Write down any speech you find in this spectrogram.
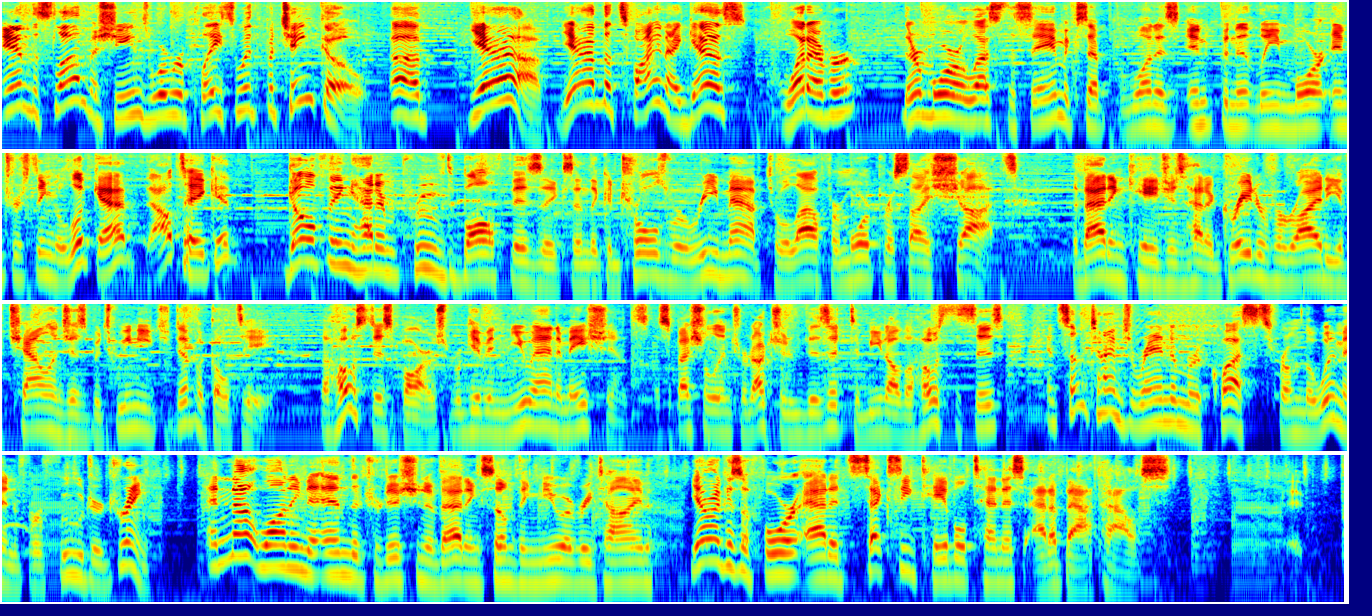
and the slot machines were replaced with pachinko. Uh, yeah, yeah, that's fine, I guess. Whatever. They're more or less the same, except one is infinitely more interesting to look at. I'll take it. Golfing had improved ball physics, and the controls were remapped to allow for more precise shots. The batting cages had a greater variety of challenges between each difficulty. The hostess bars were given new animations, a special introduction visit to meet all the hostesses, and sometimes random requests from the women for food or drink. And not wanting to end the tradition of adding something new every time, Yakuza 4 added sexy table tennis at a bathhouse.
